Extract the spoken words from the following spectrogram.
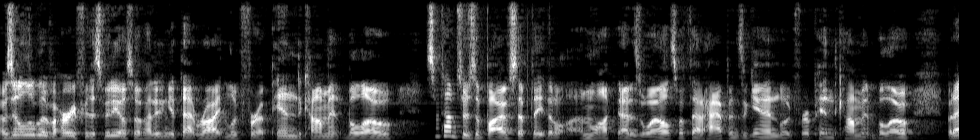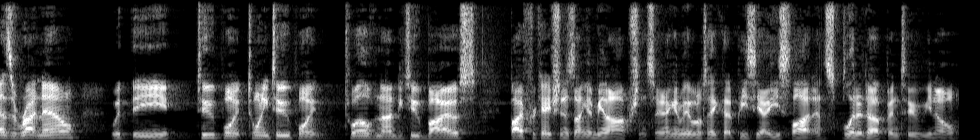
I was in a little bit of a hurry for this video, so if I didn't get that right, look for a pinned comment below. Sometimes there's a BIOS update that'll unlock that as well, so if that happens again, look for a pinned comment below. But as of right now, with the 2.22.1292 BIOS, bifurcation is not going to be an option. So you're not going to be able to take that PCIe slot and split it up into, you know,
